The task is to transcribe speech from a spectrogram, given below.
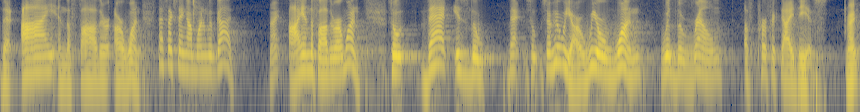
that I and the Father are one. That's like saying I'm one with God, right? I and the Father are one. So that is the, that, so, so here we are. We are one with the realm of perfect ideas, right?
